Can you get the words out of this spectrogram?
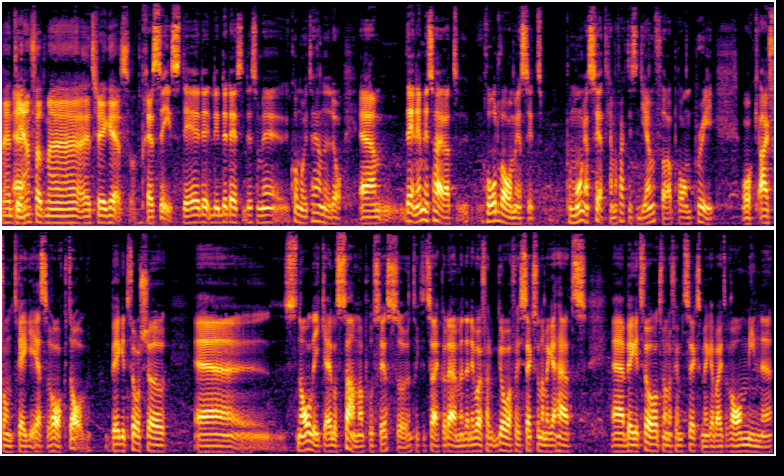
Men inte eh, jämfört med 3GS? Va? Precis, det är det, det, det, det, som är, kommer ut här nu då. Eh, det är nämligen så här att hårdvarumässigt på många sätt kan man faktiskt jämföra Palm Pre och iPhone 3GS rakt av. Bägge två kör eh, snarlika eller samma processor, jag är inte riktigt säker där, men den är i varje fall, går i alla fall i 600 MHz. Eh, bägge två har 256 MB RAM-minne.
